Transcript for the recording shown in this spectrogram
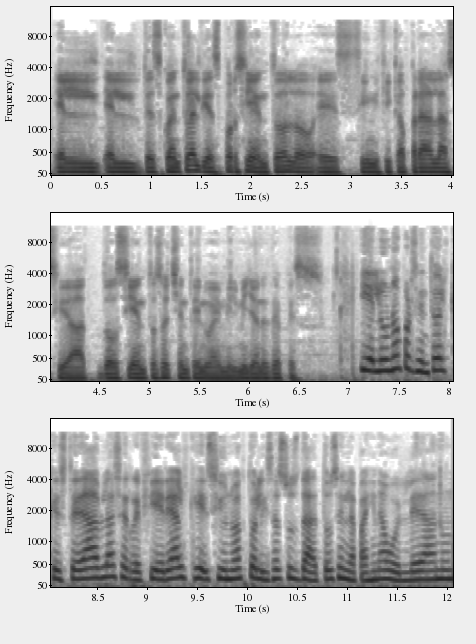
El, el descuento del 10% lo es, significa para la ciudad 289 mil millones de pesos. Y el 1% del que usted habla se refiere al que si uno actualiza sus datos en la página web le dan un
